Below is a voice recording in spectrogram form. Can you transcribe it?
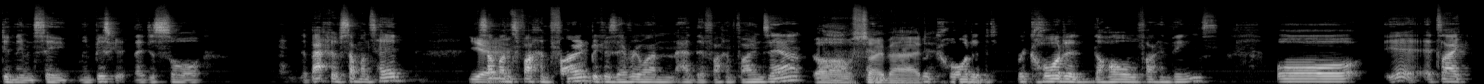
didn't even see Limp Bizkit. They just saw the back of someone's head yeah. someone's fucking phone because everyone had their fucking phones out. oh, so bad. Recorded recorded the whole fucking things. Or yeah, it's like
